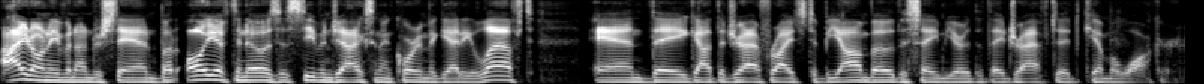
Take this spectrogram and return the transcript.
I don't even understand, but all you have to know is that Stephen Jackson and Corey Maggette left and they got the draft rights to Biyombo the same year that they drafted Kemba Walker.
